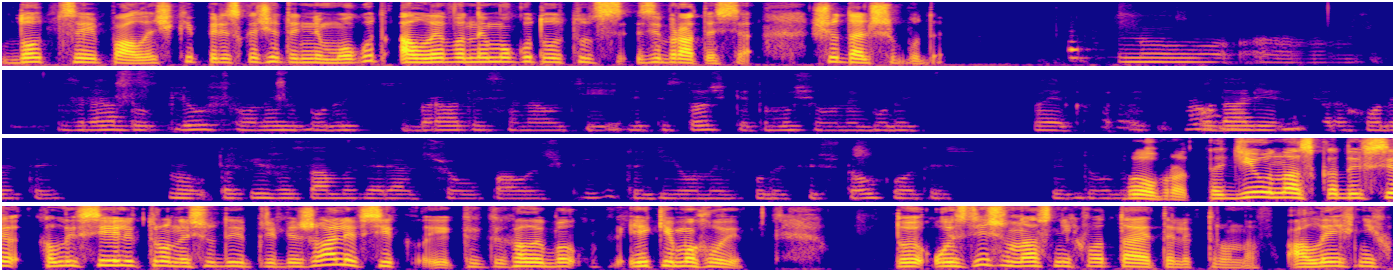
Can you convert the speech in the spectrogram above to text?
до цієї палички, перескочити не можуть, але вони можуть тут зібратися. Що далі буде? Ну, а, плюс вони будуть збиратися на оті ліпісточки, тому що вони будуть ну, як е, подалі переходити. Ну, такий же самий заряд, що у палички. І тоді вони ж будуть відштовхуватись. Добре, тоді у нас, коли всі, коли всі електрони сюди прибіжали, всі, к- коли, які могли, то ось здесь у нас не вистачає електронів, але їх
